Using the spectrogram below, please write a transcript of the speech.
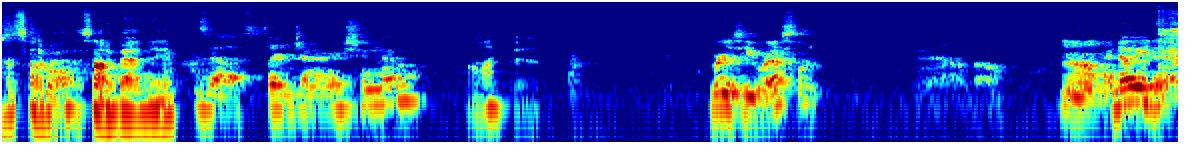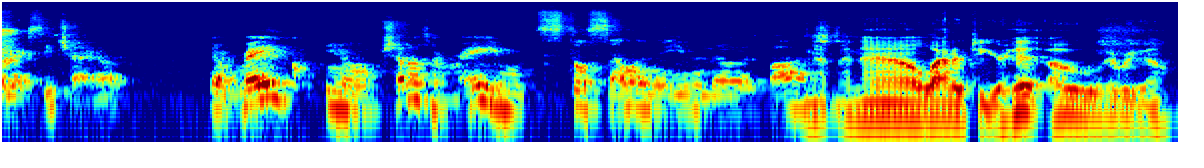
that's not Cool. bad. That's not a bad name. He's a third generation now. I like that. Where is he wrestling? I don't know. No. I know he did an NXT tryout. You know, Rey, you know, shout out to Rey, still selling it even though it's botched. And now ladder to your hit. Oh, here we go.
